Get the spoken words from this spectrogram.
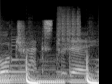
your tracks today.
